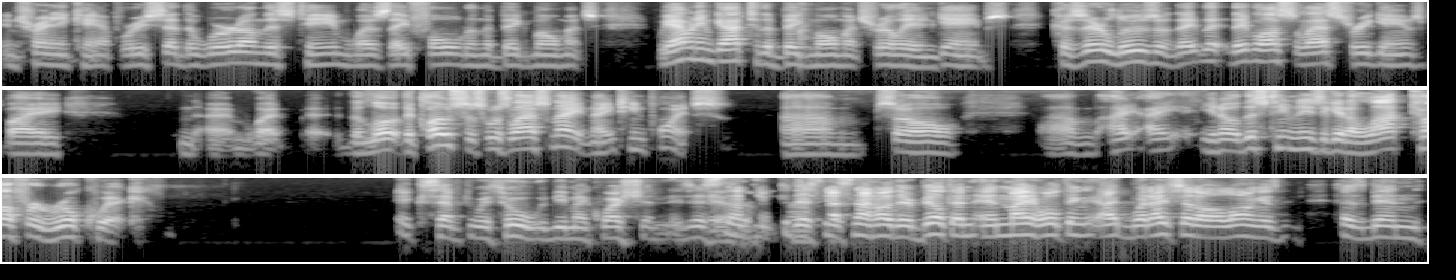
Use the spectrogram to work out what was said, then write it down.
in training camp where he said the word on this team was they fold in the big moments. We haven't even got to the big moments really in games because they're losing. They they've lost the last three games by uh, what the low the closest was last night, 19 points. Um, so um, I, I you know this team needs to get a lot tougher real quick except with who would be my question. Is this yeah. not this? That's not how they're built. And and my whole thing, I, what I've said all along is has been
